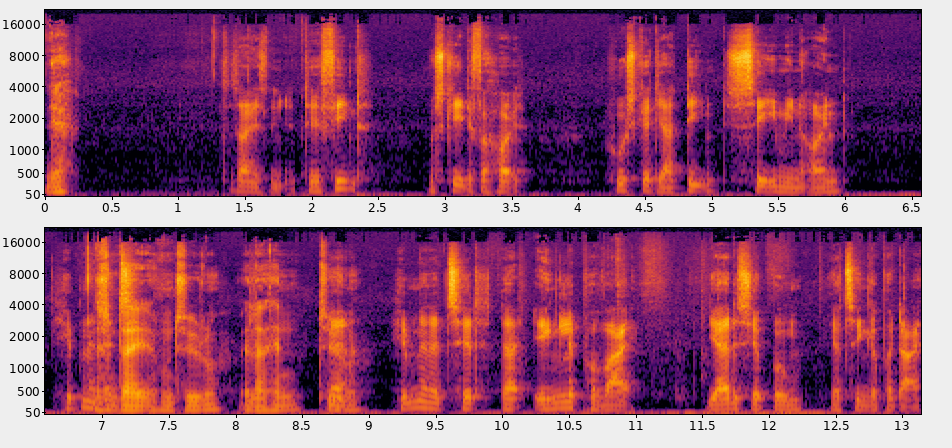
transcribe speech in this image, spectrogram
Ja. Så tager jeg sådan, det er fint. Måske det er for højt. Husk, at jeg er din. Se i mine øjne. Himlen er, synes, der er hun tvivler. Eller han tvivler. Ja. Himlen er tæt. Der er engle på vej. Hjertet siger bum. Jeg tænker på dig.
